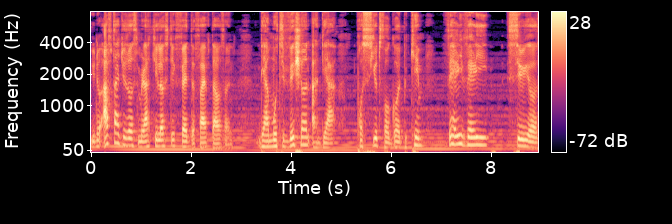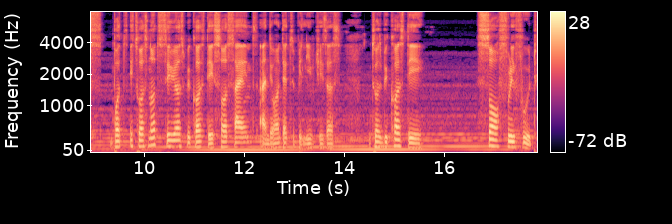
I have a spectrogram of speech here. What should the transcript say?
You know, after Jesus miraculously fed the 5,000, their motivation and their pursuit for God became very, very serious. But it was not serious because they saw signs and they wanted to believe Jesus. It was because they saw free food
